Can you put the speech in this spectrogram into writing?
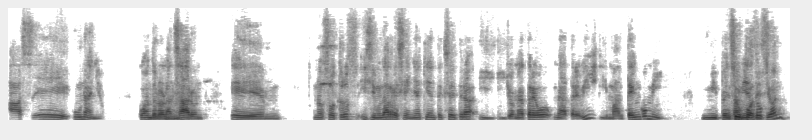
hace un año, cuando lo lanzaron, eh, nosotros hicimos la reseña aquí en etcétera, y, yo me atrevo, me atreví y mantengo mi, mi pensamiento. ¿Su posición?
